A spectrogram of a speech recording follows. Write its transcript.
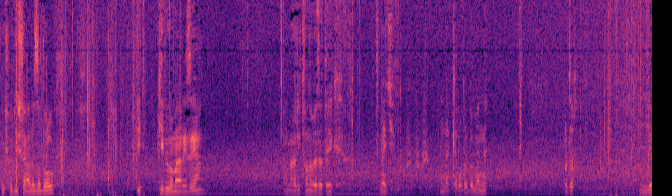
hogy hogy is áll ez a dolog. Itt kívül már izé, már itt van a vezeték, itt megy, ennek kell oda bemenni. Oda. Jó.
